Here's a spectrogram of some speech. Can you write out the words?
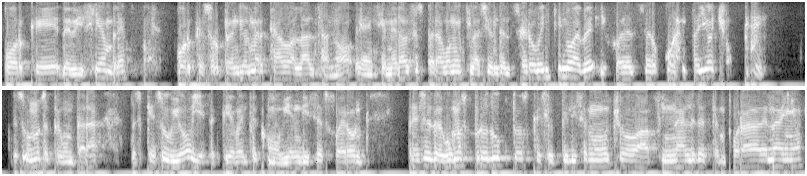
porque de diciembre, porque sorprendió el mercado al alza, ¿no? En general se esperaba una inflación del 0.29 y fue del 0.48. Entonces uno se preguntará, pues, ¿qué subió? Y efectivamente, como bien dices, fueron precios de algunos productos que se utilizan mucho a finales de temporada del año,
